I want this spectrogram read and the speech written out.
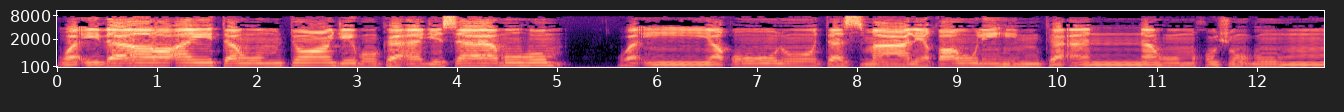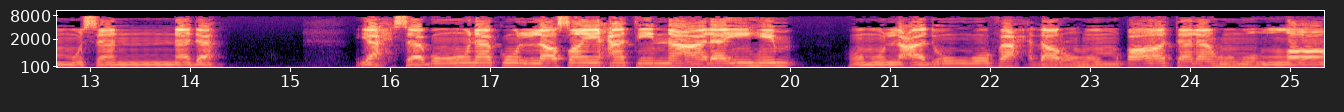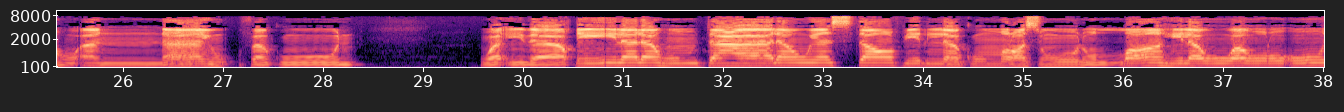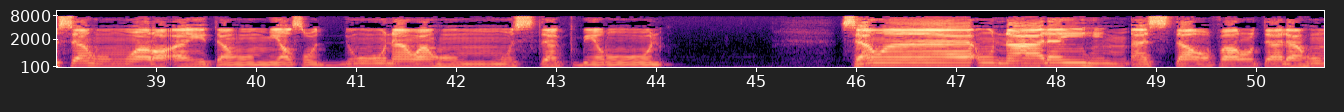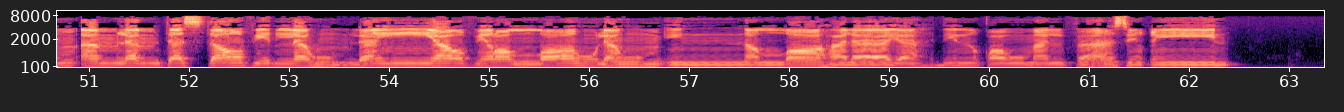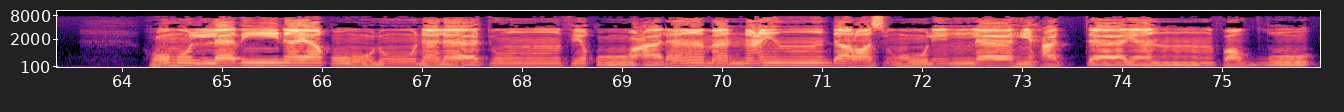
وَإِذَا رَأَيْتَهُمْ تُعْجِبُكَ أَجْسَامُهُمْ ۖ وَإِن يَقُولُوا تَسْمَعْ لِقَوْلِهِمْ كَأَنَّهُمْ خُشُبٌ مُّسَنَّدَةٌ ۖ يَحْسَبُونَ كُلَّ صَيْحَةٍ عَلَيْهِمْ ۚ هُمُ الْعَدُوُّ فَاحْذَرْهُمْ ۚ قَاتَلَهُمُ اللَّهُ ۖ أَنَّىٰ يُؤْفَكُونَ وَإِذَا قِيلَ لَهُمْ تَعَالَوْا يَسْتَغْفِرْ لَكُمْ رَسُولُ اللَّهِ لَوَّوْا رُءُوسَهُمْ وَرَأَيْتَهُمْ يَصُدُّونَ وَهُم مُّسْتَكْبِرُونَ سَوَاءٌ عَلَيْهِمْ أَسْتَغْفَرْتَ لَهُمْ أَمْ لَمْ تَسْتَغْفِرْ لَهُمْ لَن يَغْفِرَ اللَّهُ لَهُمْ ۚ إِنَّ اللَّهَ لَا يَهْدِي الْقَوْمَ الْفَاسِقِينَ هُمُ الَّذِينَ يَقُولُونَ لَا تُنفِقُوا عَلَىٰ مَنْ عِندَ رَسُولِ اللَّهِ حَتَّىٰ يَنفَضُّوا ۗ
